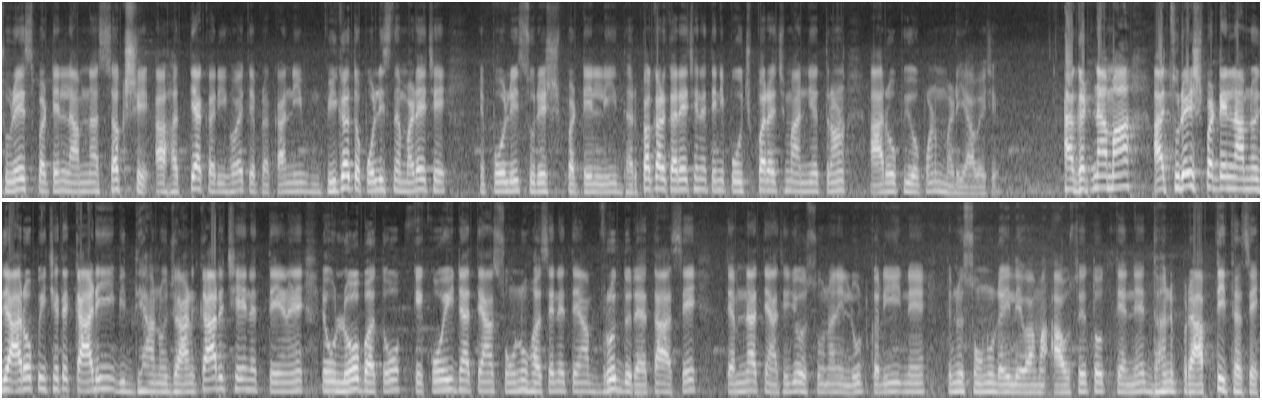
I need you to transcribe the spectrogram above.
સુરેશ પટેલ નામના શખ્સે આ હત્યા કરી હોય તે પ્રકારની વિગતો પોલીસને મળે છે અને પોલીસ સુરેશ પટેલની ધરપકડ કરે છે અને તેની પૂછપરછમાં અન્ય ત્રણ આરોપીઓ પણ મળી આવે છે. આ ઘટનામાં આ સુરેશ પટેલ નામનો જે આરોપી છે તે કાળી વિદ્યાનો જાણકાર છે અને તેણે એવો લોભ હતો કે કોઈના ત્યાં સોનું હશે ને ત્યાં વૃદ્ધ રહેતા હશે તેમના ત્યાંથી જો સોનાની લૂંટ કરીને તેમનું સોનું લઈ લેવામાં આવશે, તો તેને ધન પ્રાપ્તિ થશે.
